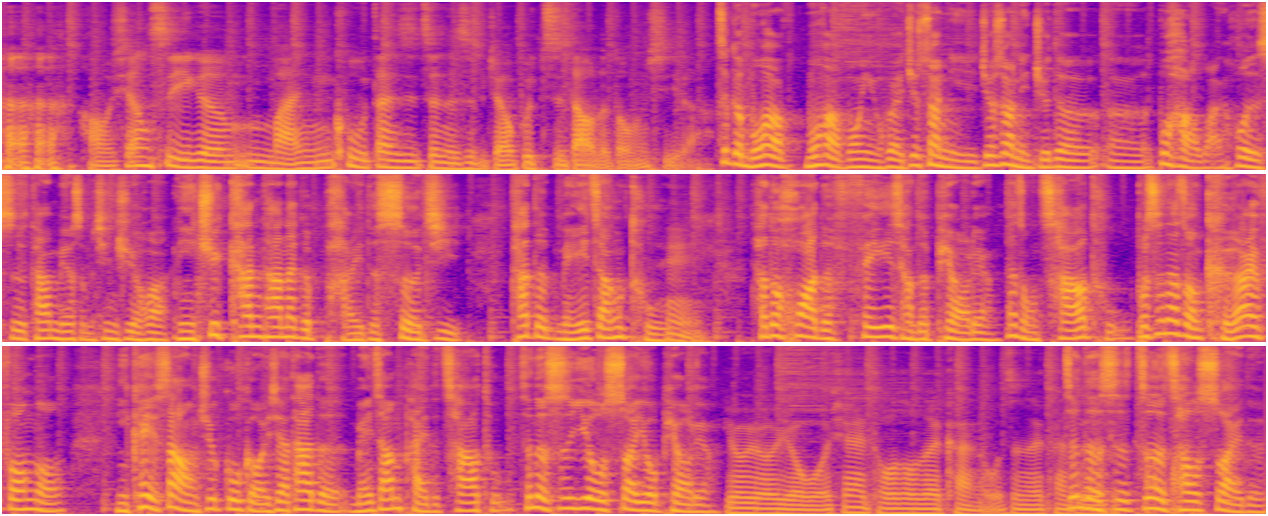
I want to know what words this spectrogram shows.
好像是一个蛮酷，但是真的是比较不知道的东西啦。这个魔法魔法风云会，就算你就算你觉得呃不好玩，或者是他没有什么兴趣的话，你去看他那个牌的设计，他的每一张图。他都画的非常的漂亮，那种插图不是那种可爱风哦。你可以上网去 Google 一下他的每张牌的插图，真的是又帅又漂亮。有有有，我现在偷偷在看了，我正在看。真的是真的超帅的，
